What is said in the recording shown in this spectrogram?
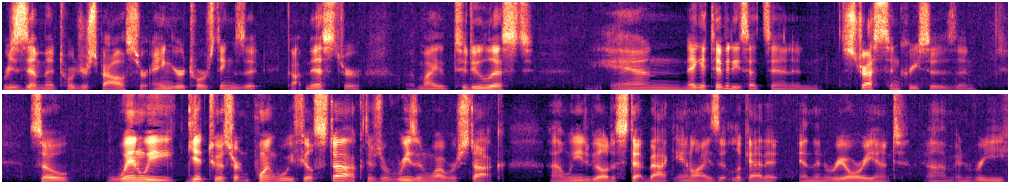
resentment towards your spouse or anger towards things that got missed or my to do list? And negativity sets in and stress increases. And so when we get to a certain point where we feel stuck, there's a reason why we're stuck. Uh, we need to be able to step back, analyze it, look at it, and then reorient um, and re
